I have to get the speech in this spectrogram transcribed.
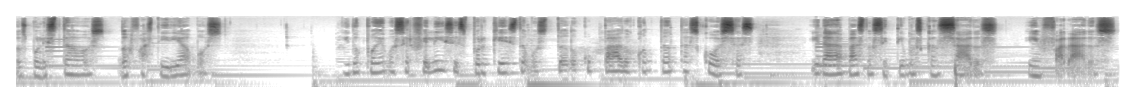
nos molestamos, nos fastidiamos y no podemos ser felices porque estamos tan ocupados con tantas cosas y nada más nos sentimos cansados e enfadados.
